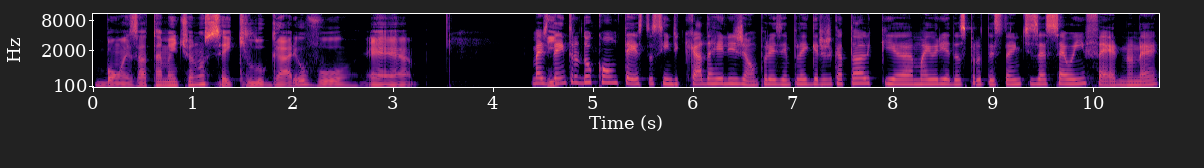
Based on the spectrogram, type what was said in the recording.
Bom, exatamente eu não sei que lugar eu vou. É, Mas E- dentro do contexto, assim, de cada religião. Por exemplo, a Igreja Católica e a maioria das protestantes é céu e inferno, né?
